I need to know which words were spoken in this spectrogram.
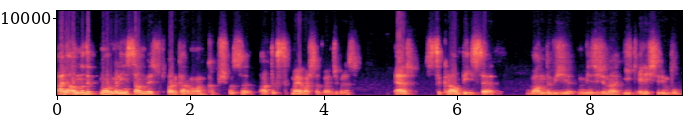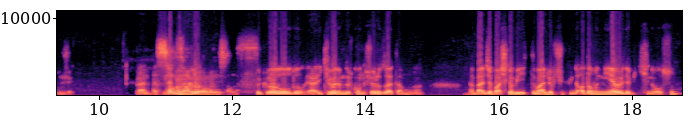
Hani anladık normal insan ve süper kahraman kapışması artık sıkmaya başladı bence biraz. Eğer Skrull değilse WandaVision'a ilk eleştirim bu olacak. Ben Yani salın abi normal insanlar. Skrull olduğunu ya iki bölümdür konuşuyoruz zaten bunu. Ya bence başka bir ihtimal yok çünkü adamın niye öyle bir kini olsun?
